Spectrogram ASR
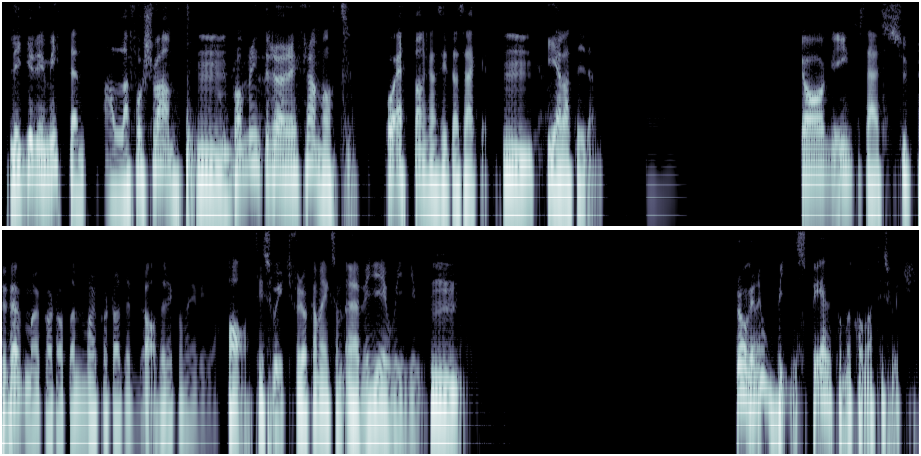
Ligger du i mitten, alla får svamp. Du Mm. kommer inte röra dig framåt. Och ettan kan sitta säkert. Mm. Hela tiden. Eh, Jag är inte så här superpepp på Mario Kart 8, men Mario Kart 8 är bra så det kommer jag vilja ha till Switch. För då kan man liksom överge Wii U. Mm. Frågan är om Wii-spel kommer komma till Switch.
